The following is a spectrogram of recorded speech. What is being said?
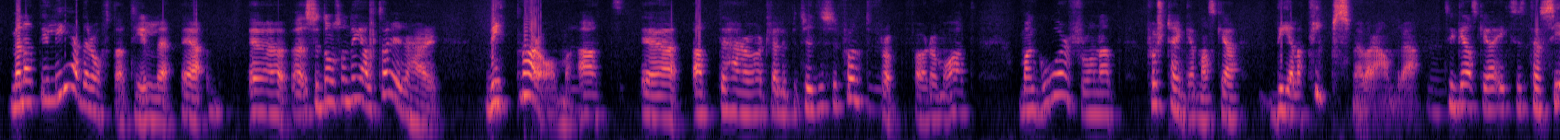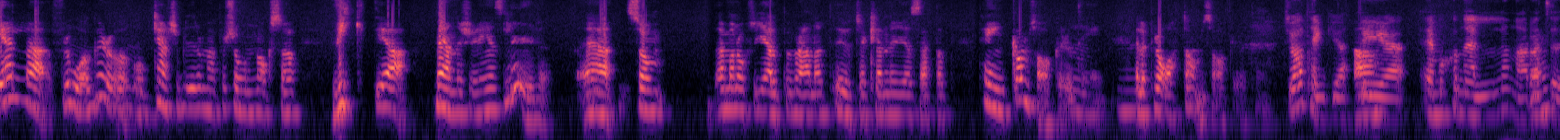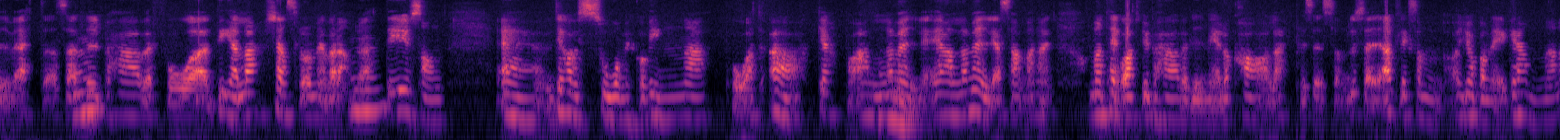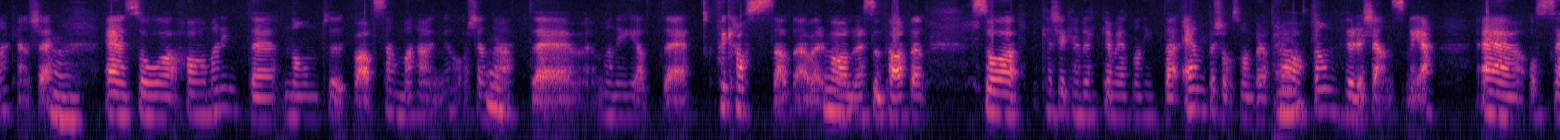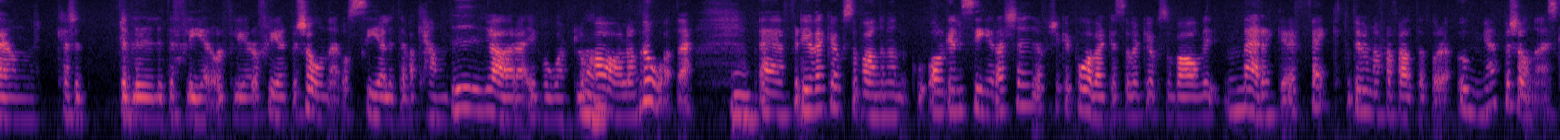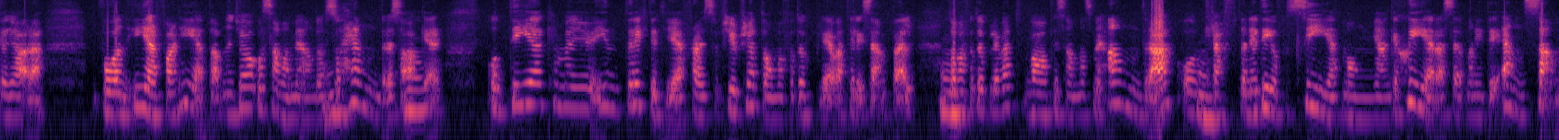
Men att det leder ofta till, eh, eh, alltså de som deltar i det här vittnar om Mm. att, eh, att det här har varit väldigt betydelsefullt för, för dem och att man går från att först tänka att man ska dela tips med varandra Mm. till ganska existentiella frågor och, Mm. och kanske blir de här personerna också viktiga människor i ens liv. Eh, som, där man också hjälper varandra att utveckla nya sätt att tänka om saker och ting. Mm. Eller prata om saker och ting. Jag tänker ju att Ja. det emotionella narrativet, alltså att Mm. vi behöver få dela känslor med varandra. Mm. Det är ju sån, eh, det har vi så mycket att vinna på att öka på alla Mm. möjliga, i alla möjliga sammanhang. Och, man och att vi behöver bli mer lokala, precis som du säger. Att liksom jobba med grannarna kanske. Mm. Eh, så har man inte någon typ av sammanhang och känner Mm. att eh, man är helt eh, förkrossad över Mm. valresultaten så kanske det kan räcka med att man hittar en person som man börjar Mm. prata om hur det känns med. Eh, och sen kanske det blir lite fler och fler och fler personer och se lite vad kan vi göra i vårt Mm. lokalområde. Mm. Eh, för det verkar också vara när man organiserar sig och försöker påverka så verkar det också vara om vi märker effekt. Och det vill man framförallt att våra unga personer ska göra. Få en erfarenhet av när jag går samman med andra så Mm. händer det saker. Och det kan man ju inte riktigt ge Fridays for Future att de har fått uppleva till exempel. De har Mm. fått uppleva att vara tillsammans med andra och Mm. kraften i det och få se att många engagerar sig, att man inte är ensam.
